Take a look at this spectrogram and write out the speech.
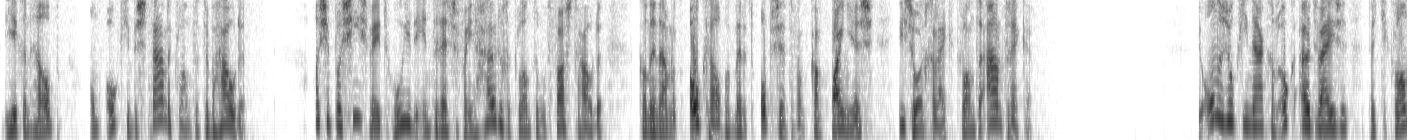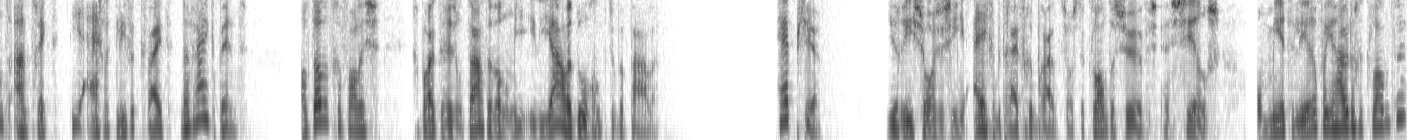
die je kan helpen om ook je bestaande klanten te behouden. Als je precies weet hoe je de interesse van je huidige klanten moet vasthouden, kan dit namelijk ook helpen met het opzetten van campagnes die soortgelijke klanten aantrekken. Je onderzoek hiernaar kan ook uitwijzen dat je klanten aantrekt die je eigenlijk liever kwijt dan rijk bent. Als dat het geval is, gebruik de resultaten dan om je ideale doelgroep te bepalen. Heb je je resources in je eigen bedrijf gebruikt, zoals de klantenservice en sales, om meer te leren van je huidige klanten?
